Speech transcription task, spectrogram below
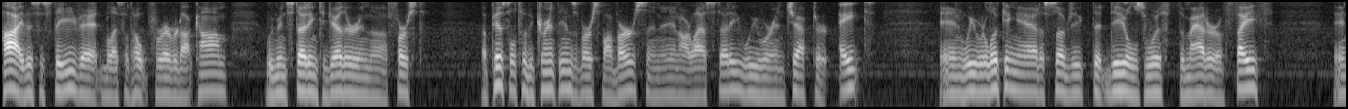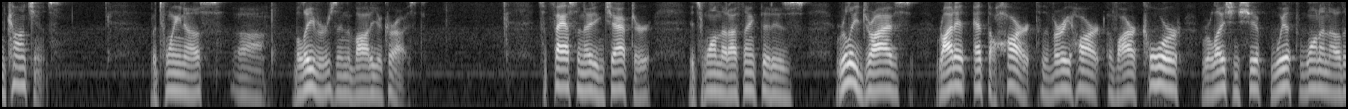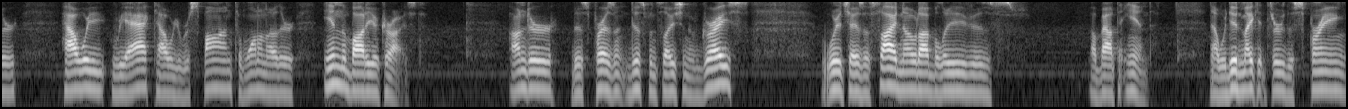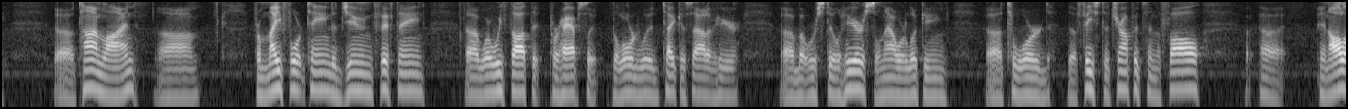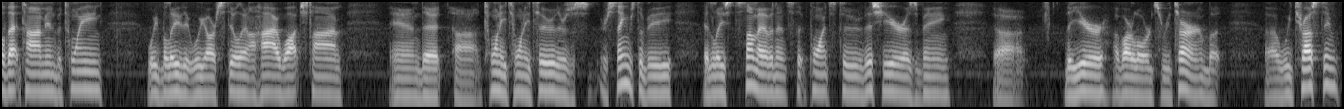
Hi, this is Steve at blessedhopeforever.com. We've been studying together in the first epistle to the Corinthians, verse by verse, and in our last study, we were in chapter 8, and we were looking at a subject that deals with the matter of faith and conscience between us uh, believers in the body of Christ. It's a fascinating chapter. It's one that I think that is really drives right at, at the heart, the very heart of our core relationship with one another, how we react, how we respond to one another in the body of Christ. Under this present dispensation of grace, which, as a side note, I believe is about to end. Now, we did make it through the spring uh, timeline. Uh, from May 14 to June 15, uh, where we thought that perhaps that the Lord would take us out of here, uh, but we're still here. So now we're looking uh, toward the Feast of Trumpets in the fall. Uh, and all of that time in between, we believe that we are still in a high watch time and that uh, 2022, there's, there seems to be at least some evidence that points to this year as being uh, the year of our Lord's return, but uh, we trust Him.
